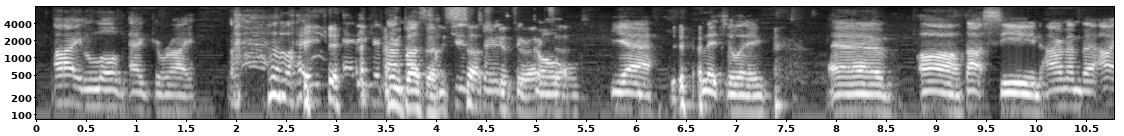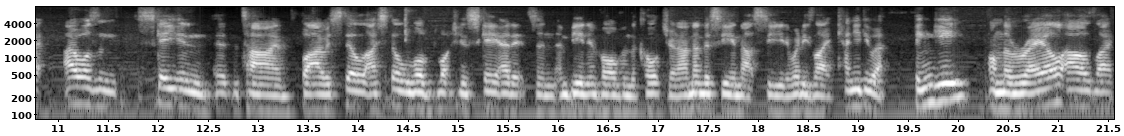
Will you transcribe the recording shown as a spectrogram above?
I love Edgar Wright. like anything that man doesn't? He's such a turns good to director. gold. Yeah, literally. Um, oh, that scene! I remember. I I wasn't skating at the time, but I was still. I still loved watching skate edits and, and being involved in the culture. And I remember seeing that scene when he's like, "Can you do a thingy on the rail?" I was like,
